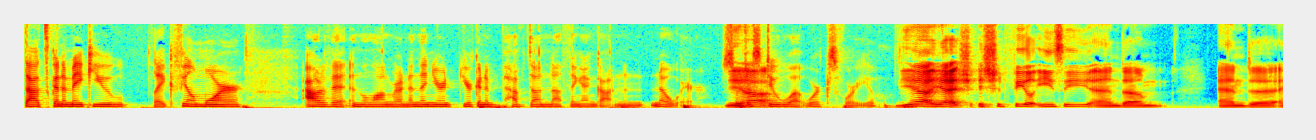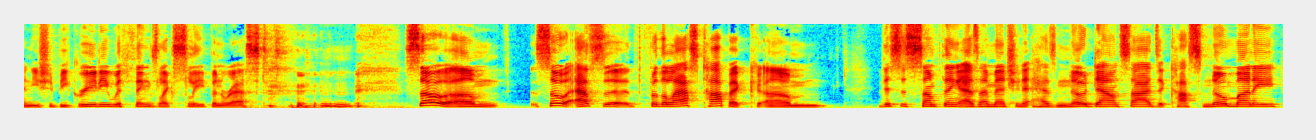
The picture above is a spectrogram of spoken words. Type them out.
that's going to make you like feel more out of it in the long run and then you're you're going to have done nothing and gotten nowhere. So yeah. just do what works for you. Yeah, yeah, it, sh- it should feel easy and um and uh, and you should be greedy with things like sleep and rest. mm-hmm. So um, so as uh, for the last topic, um, this is something as I mentioned, it has no downsides. It costs no money.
